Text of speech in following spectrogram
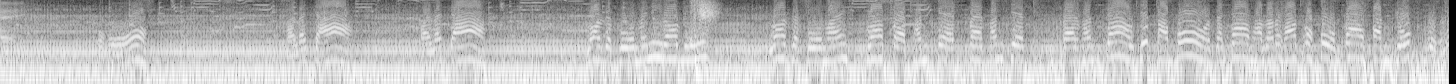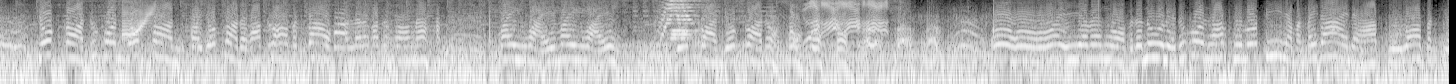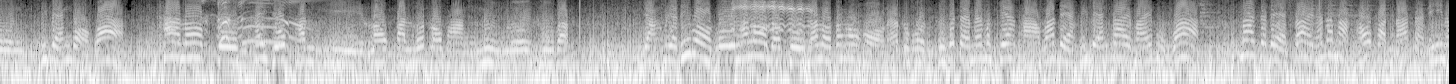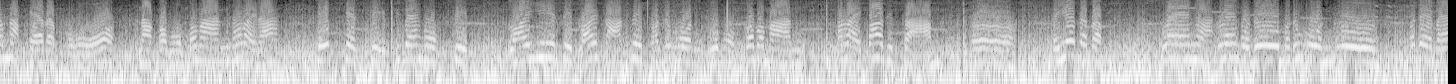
โอ้โหไปแล้วจ้าไปแล้วจ้ารอบจะเกินไหมนี่รอบนี้ รอบจะเกินไหมรอบแปดพันเจ็ดแปดพันเจ็ดแปดพันเก้าเย็ดตามโบ้จะเก้าพันแล้วนะครับ โอ้โหเก้าพันยก ยกก่อนทุกคน ยกก่อนขอยกก่อนนะครับ รอบมันเก้าพันแล้วนะครับน้องๆนะ ไม่ไหว ไม่ไหว ยกก่อน ยกก่อน โอ้โหโอ้โหไอ้เหี้ยแม่งงอไปซะนู่นเลยทุกคนครับ คือรถพี่เนี่ยมันไม่ได้นะครับ คือรอบมันเกินพี่แบงค์บอกว่าถ้ารอบเกินให้ยกทันทีเราปันรถเราพังหนึ่งเลยคือแบบ อย่างอย่างที่บอกเลยถ้ารอบเราเกินนะเราต้องเอาออกนะทุกคนคือเข้าใจไหมเมื่อกี้ถามว่าแดกพี่แบงได้ไหมผมว่าน่าจะแดกได้ถ้าน้ำหนักเท่ากันนะแต่นี่น้ำหนักแกแบบโอ้โหหนักกว่าผมประมาณเท่าไหร่นะสิบเจ็ดสิบพี่แบงค์หกสิบร้อยยี่สิบร้อยสามสิบครับทุกคนคือผมก็ประมาณเท่าไหร่เก้าสิบสามเออแต่เยอะแต่แบบแรงอะแรงกว่าเดิมมาทุกคนคือเข้าใจไหม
